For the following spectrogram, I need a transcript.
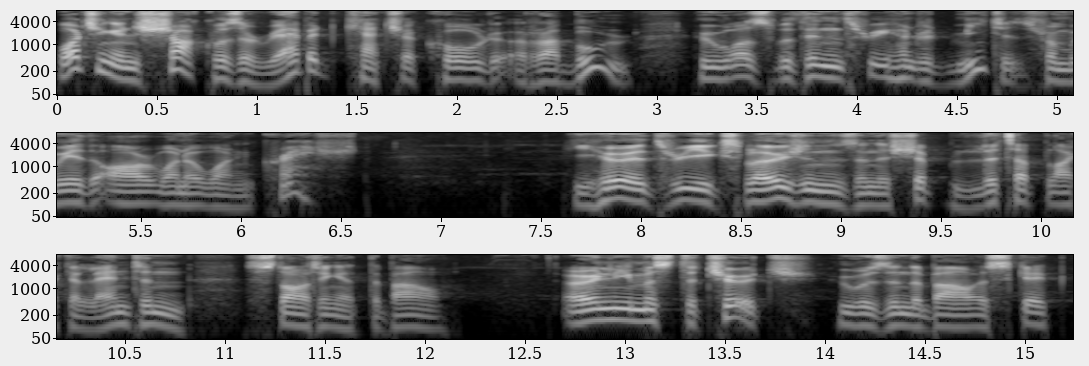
Watching in shock was a rabbit catcher called Rabouille, who was within 300 meters from where the R 101 crashed. He heard three explosions and the ship lit up like a lantern, starting at the bow. Only Mr. Church, who was in the bow, escaped.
